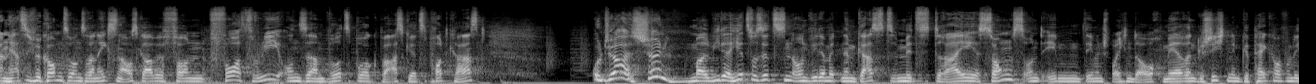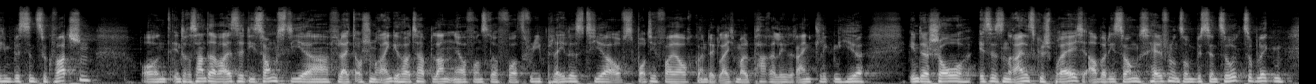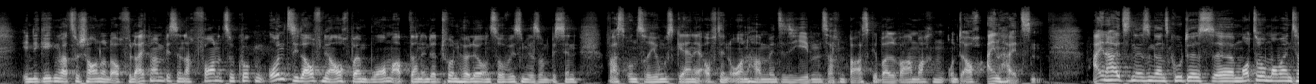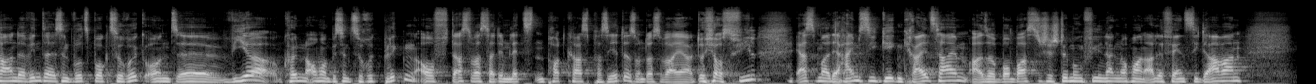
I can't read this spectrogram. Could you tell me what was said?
Dann herzlich willkommen zu unserer nächsten Ausgabe von 4-3, unserem Würzburg Baskets Podcast. Und ja, ist schön, mal wieder hier zu sitzen und wieder mit einem Gast mit drei Songs und eben dementsprechend auch mehreren Geschichten im Gepäck hoffentlich ein bisschen zu quatschen. Und interessanterweise, die Songs, die ihr vielleicht auch schon reingehört habt, landen ja auf unserer 4-3 Playlist hier auf Spotify auch. Könnt ihr gleich mal parallel reinklicken. Hier in der Show ist es ein reines Gespräch, aber die Songs helfen uns so ein bisschen zurückzublicken, in die Gegenwart zu schauen und auch vielleicht mal ein bisschen nach vorne zu gucken. Und sie laufen ja auch beim Warm-up dann in der Turnhölle und so wissen wir so ein bisschen, was unsere Jungs gerne auf den Ohren haben, wenn sie sich eben in Sachen Basketball warm machen und auch einheizen. Einheizen ist ein ganz gutes äh, Motto momentan. Der Winter ist in Würzburg zurück und äh, wir können auch mal ein bisschen zurückblicken auf das, was seit dem letzten letzten Podcast passiert ist und das war ja durchaus viel. Erstmal der Heimsieg gegen Kreilsheim, also bombastische Stimmung. Vielen Dank nochmal an alle Fans, die da waren.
